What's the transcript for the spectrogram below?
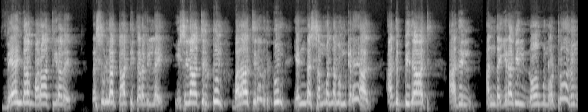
வேண்டாம் பராத்திரவு ரசுல்லா காட்டி தரவில்லை. இஸ்லாத்திற்கும் பராத்திரவுக்கும் எந்த சம்பந்தமும் கிடையாது. அது பிதாத். அதில் அந்த இரவில் நோம்பு நோற்றாலும்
